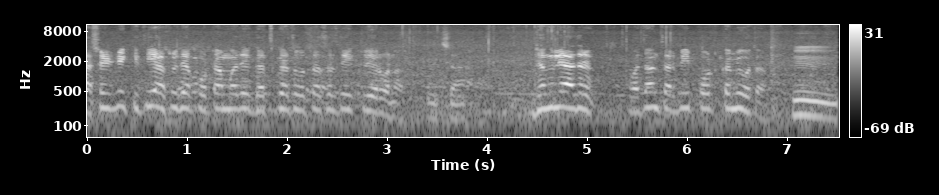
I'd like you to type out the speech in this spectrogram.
ॲसिडिटी किती असू द्या पोटामध्ये गचगच होत असेल ते क्लिअर होणार. अच्छा. जंगली अद्रक वजन चरबी पोट कमी होतं. हम्म.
